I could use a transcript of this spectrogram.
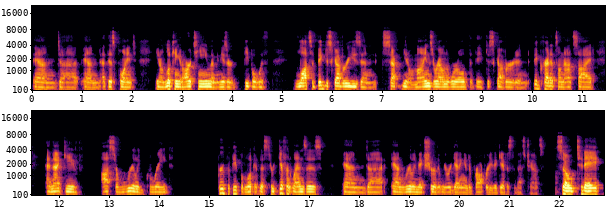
And uh, and at this point, you know, looking at our team, I mean, these are people with lots of big discoveries and you know mines around the world that they've discovered and big credits on that side and that gave us a really great group of people to look at this through different lenses and uh, and really make sure that we were getting into property that gave us the best chance. So today,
